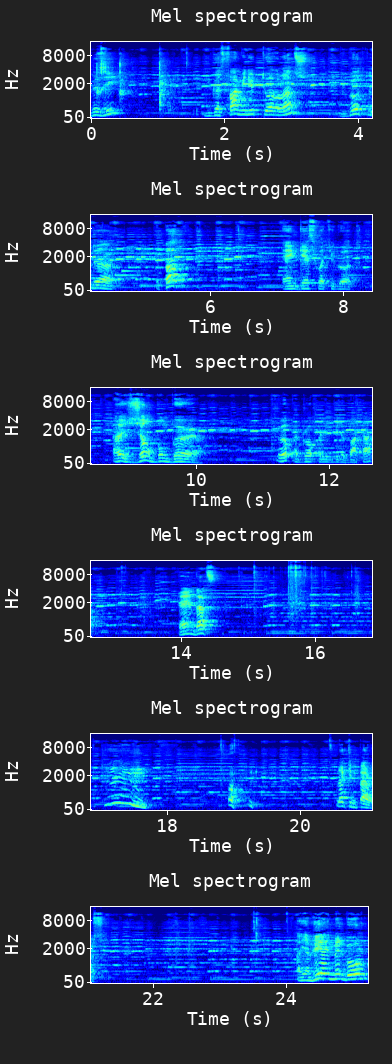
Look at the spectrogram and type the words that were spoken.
busy. You got five minutes to have a lunch. You go to the, the pub and guess what you got? A jambon beurre. Oh, I drop a little bit of butter. And that's... Mmm! Like in Paris. I am here in Melbourne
